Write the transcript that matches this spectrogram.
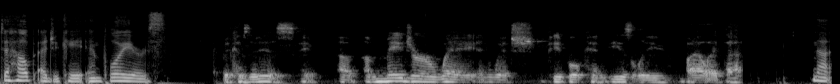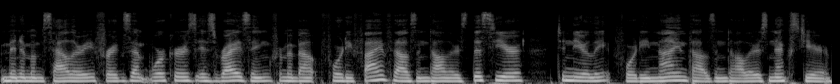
to help educate employers. Because it is a, a, major way in which people can easily violate that. That minimum salary for exempt workers is rising from about $45,000 this year to nearly $49,000 next year.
